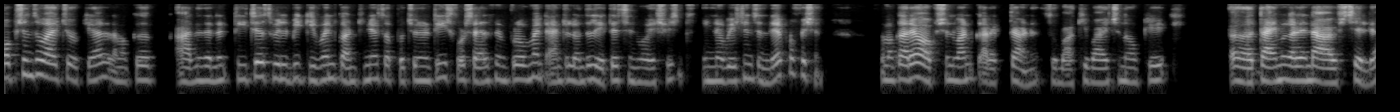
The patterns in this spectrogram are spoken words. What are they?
ഓപ്ഷൻസ് വായിച്ചു നോക്കിയാൽ നമുക്ക് ആദ്യം തന്നെ teachers will be given continuous opportunities for self improvement and to the latest innovations innovations in the profession നമുക്കറിയാം ഓപ്ഷൻ വൺ കറക്റ്റ് ആണ്. സോ ബാക്കി വായിച്ചു നോക്കി ടൈം കളയേണ്ട ആവശ്യമില്ല.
